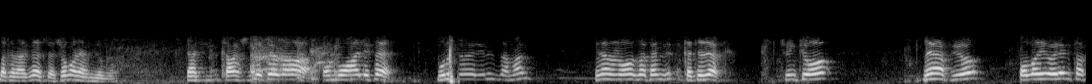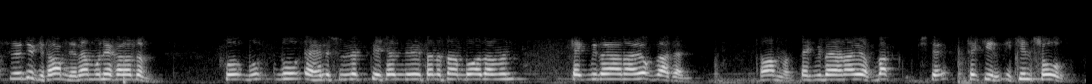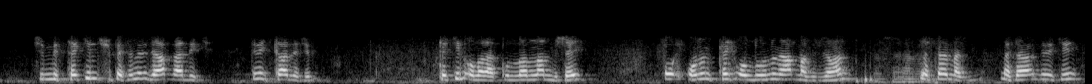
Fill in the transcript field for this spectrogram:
Bakın arkadaşlar çok önemli bu. Yani siz karşıdaki ama o muhalife bunu söylediğiniz zaman inanın o zaten kaçacak. Çünkü o ne yapıyor? Olayı öyle bir tasvir ediyor ki tamam diyor ben bunu yakaladım. Bu, bu, bu ehli sünnet diye kendini tanıtan bu adamın tek bir dayanağı yok zaten. Tamam mı? Tek bir dayanağı yok. Bak işte tekil, ikil, çoğul. Şimdi biz tekil şüphesine cevap verdik. Dedik ki kardeşim tekil olarak kullanılan bir şey o, onun tek olduğunu ne yapmak hiçbir zaman göstermez. Mesela diyor ki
